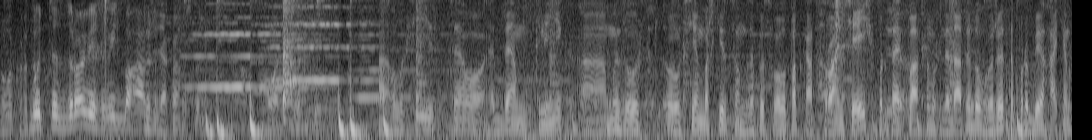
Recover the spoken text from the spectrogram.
Було круто. Будьте здорові, живіть багато. Дуже дякую. Олексій. Олексій з SEO Edem Clinic. Ми з Олексієм Башкірцевим записували подкаст про анті-ейдж, про те, як класно виглядати довго жити, про біохакінг.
